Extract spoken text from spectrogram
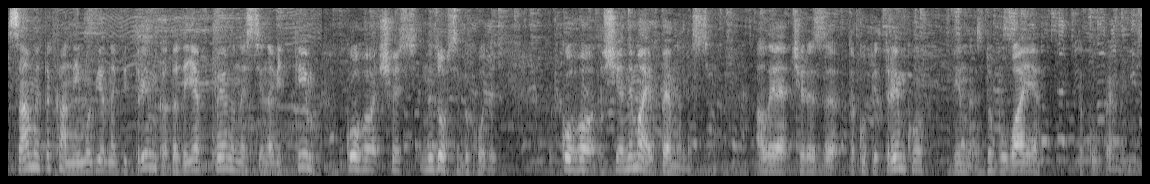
Саме така неймовірна підтримка додає впевненості навіть тим, в кого щось не зовсім виходить, в кого ще немає впевненості. Але через таку підтримку він здобуває таку впевненість.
